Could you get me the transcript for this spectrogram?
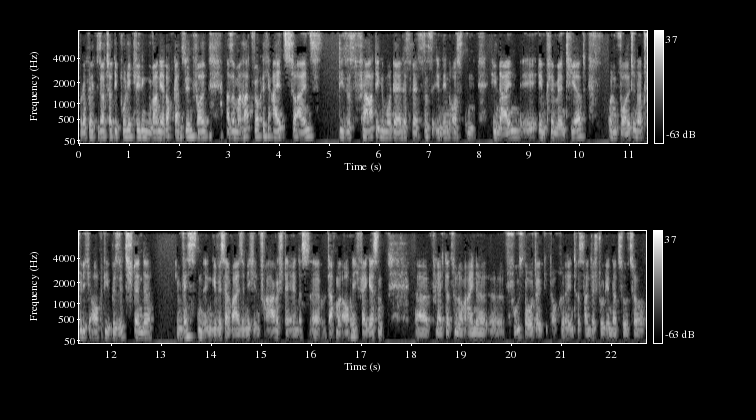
oder vielleicht gesagt hat, die Polikliniken waren ja doch ganz sinnvoll. Also man hat wirklich eins zu eins dieses fertige Modell des Westens in den Osten hinein äh, implementiert und wollte natürlich auch die Besitzstände im Westen in gewisser Weise nicht in Frage stellen. Das äh, darf man auch nicht vergessen. Äh, vielleicht dazu noch eine äh, Fußnote. Es gibt auch äh, interessante Studien dazu zur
